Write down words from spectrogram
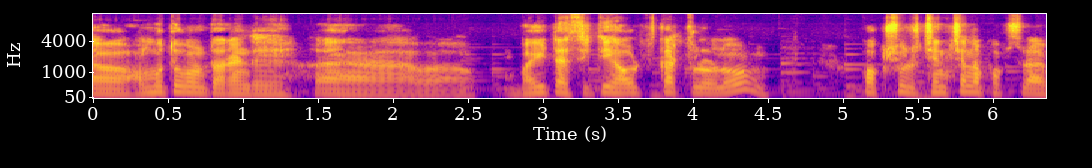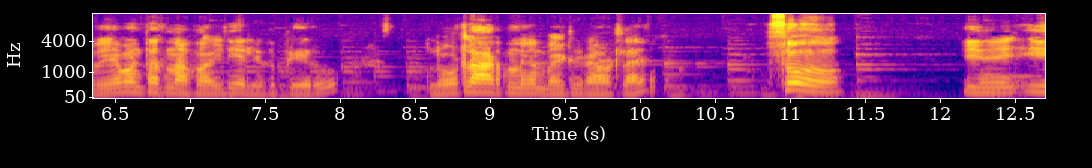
అమ్ముతూ ఉంటారండి. బయట సిటీ అవుట్స్కట్స్లోను పక్షులు చిన్న చిన్న పక్షులు అవి ఏమంటారు నాకు ఐడియా లేదు పేరు. నోట్లో ఆడుతుంది కానీ బయటకు రావట్లే. సో ఈ ఈ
